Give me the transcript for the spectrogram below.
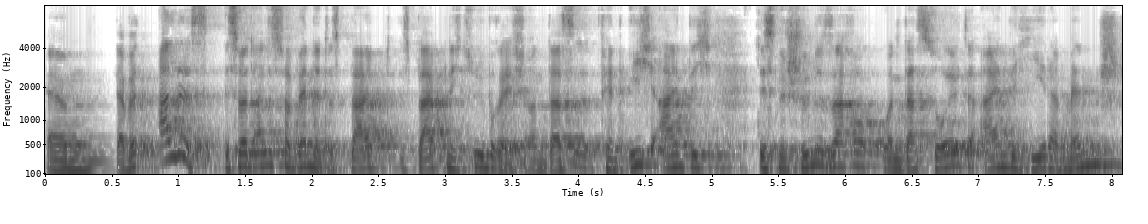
Ähm, da wird alles, es wird alles verwendet. Es bleibt, es bleibt nichts übrig. Und das finde ich eigentlich ist eine schöne Sache und das sollte eigentlich jeder Mensch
